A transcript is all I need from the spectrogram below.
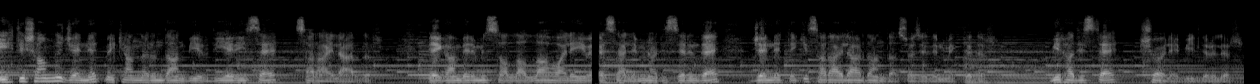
İhtişamlı cennet mekanlarından bir diğeri ise saraylardır. Peygamberimiz sallallahu aleyhi ve sellemin hadislerinde cennetteki saraylardan da söz edilmektedir. Bir hadiste şöyle bildirilir.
